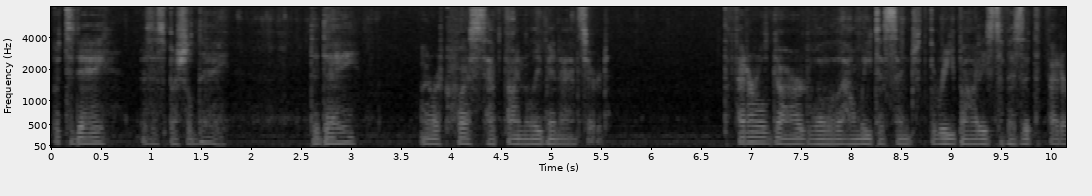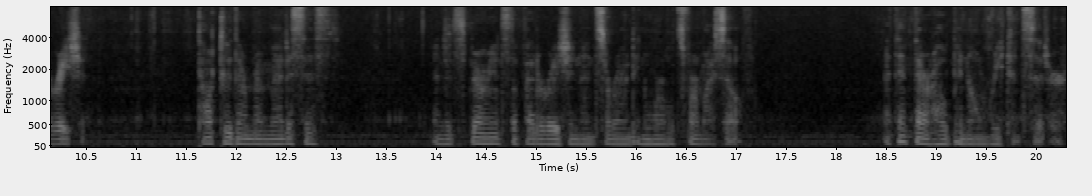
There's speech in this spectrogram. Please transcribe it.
But today is a special day. Today, my requests have finally been answered. The federal guard will allow me to send three bodies to visit the Federation, talk to their memetists, and experience the Federation and surrounding worlds for myself. I think they're hoping I'll reconsider.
